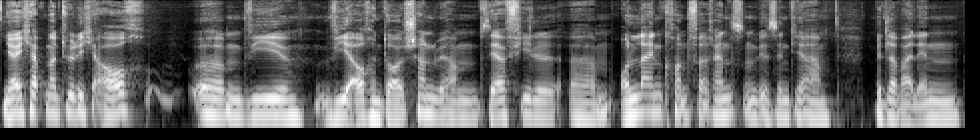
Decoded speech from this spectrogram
Ja, ich habe natürlich auch, ähm, wie, wie auch in Deutschland, wir haben sehr viel ähm, Online-Konferenzen. Wir sind ja mittlerweile in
